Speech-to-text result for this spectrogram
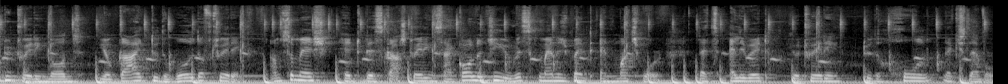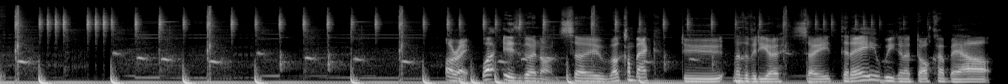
to Trading Lords, your guide to the world of trading. I'm Somesh, here to discuss trading psychology, risk management, and much more. Let's elevate your trading to the whole next level. All right, what is going on? So, welcome back to another video. So, today we're going to talk about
